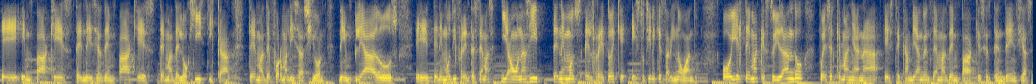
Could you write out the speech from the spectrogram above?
eh, empaques, tendencias de empaques, temas de logística, temas de formalización de empleados, eh, tenemos diferentes temas y aún así tenemos el reto de que esto tiene que estar innovando. Hoy el tema que estoy dando puede ser que mañana esté cambiando en temas de empaques, en tendencias,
